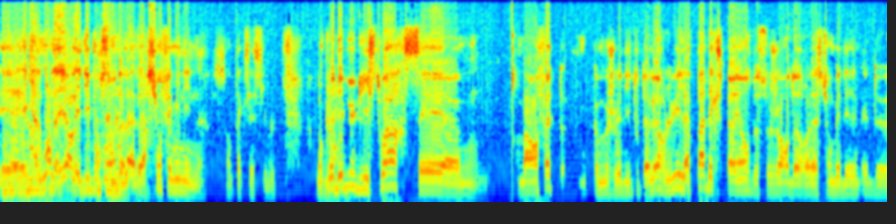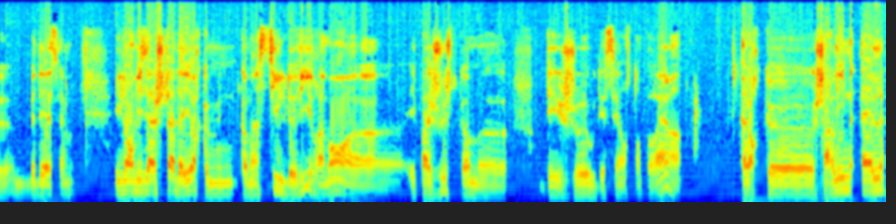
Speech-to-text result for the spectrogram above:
et également d'ailleurs les 10% de la version féminine sont accessibles. Donc ouais. le début de l'histoire, c'est euh, bah, en fait, comme je l'ai dit tout à l'heure, lui, il n'a pas d'expérience de ce genre de relation BD, de BDSM. Il envisage ça d'ailleurs comme, une, comme un style de vie vraiment, euh, et pas juste comme euh, des jeux ou des séances temporaires. Alors que Charline, elle,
